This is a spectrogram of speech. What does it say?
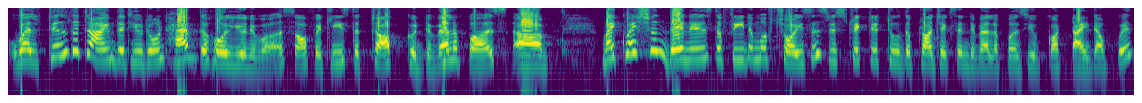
Well, till the time that you don't have the whole universe of at least the top good developers, uh, my question then is the freedom of choice is restricted to the projects and developers you've got tied up with.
